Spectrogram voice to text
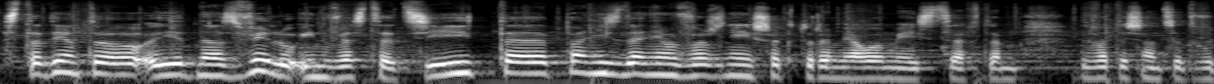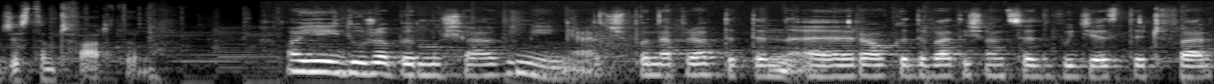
Stadion to jedna z wielu inwestycji. Te Pani zdaniem ważniejsze, które miały miejsce w tym 2024. Ojej, dużo bym musiała wymieniać, bo naprawdę ten e, rok 2024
